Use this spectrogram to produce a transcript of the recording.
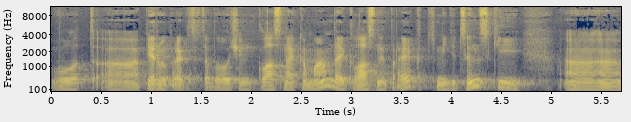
Вот. А, первый проект это была очень классная команда и классный проект, медицинский. А,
